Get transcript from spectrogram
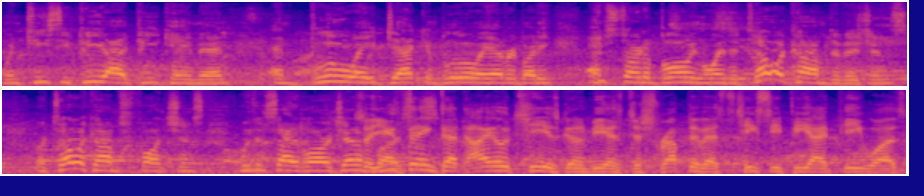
when TCP IP came in and blew away DEC and blew away everybody and started blowing away the telecom divisions or telecoms functions with inside large So enterprises. you think that IoT is going to be as disruptive as TCP IP was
